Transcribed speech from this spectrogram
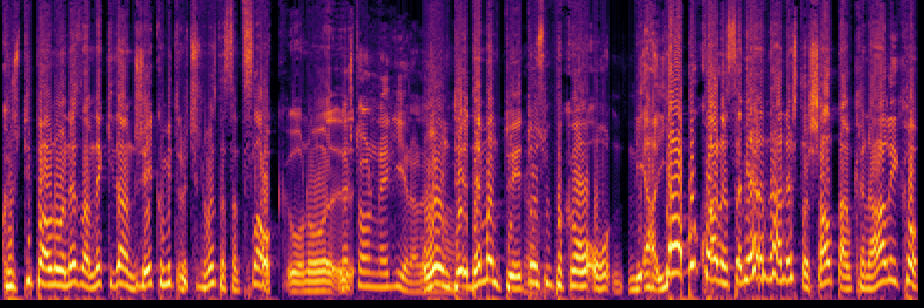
kaže, tipa, ono, ne znam, neki dan Željko Mitrović, ne da sam ti slao, ono, Nešto on negira. Da, on de, demantuje to sve, pa kao, on, ja, ja bukvalno sam jedan dan nešto šaltam kanali, kao,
